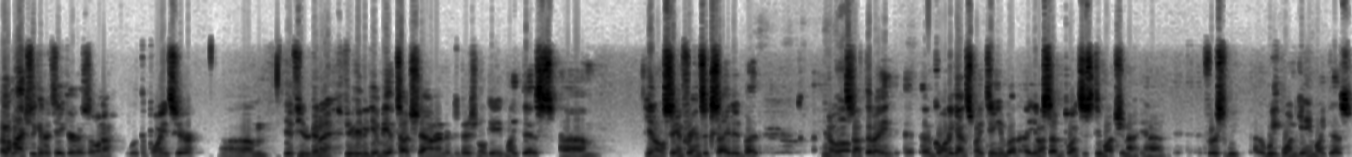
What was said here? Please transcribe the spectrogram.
But I'm actually going to take Arizona with the points here. Um, if you're gonna if you're gonna give me a touchdown in a divisional game like this, um, you know, San Fran's excited, but you know, Well- it's not that I I'm going against my team, but uh, you know, seven points is too much in a in a first week a week one game like this.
